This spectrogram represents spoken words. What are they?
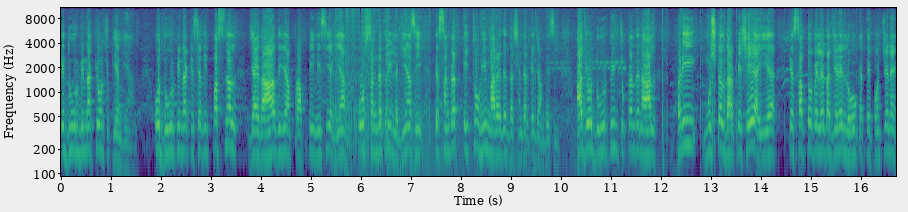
ਕਿ ਦੂਰਬੀਨਾਂ ਕਿਉਂ ਚੁੱਕੀਆਂ ਗਈਆਂ ਹਨ? ਉਹ ਦੂਰਬੀਨਾਂ ਕਿਸੇ ਦੀ ਪਰਸਨਲ ਜਾਇਦਾਦ ਜਾਂ ਪ੍ਰਾਪਰਟੀ ਨਹੀਂ ਸੀ ਹੈਗੀਆਂ, ਉਹ ਸੰਗਤ ਲਈ ਲੱਗੀਆਂ ਸੀ ਤੇ ਸੰਗਤ ਇੱਥੋਂ ਹੀ ਮਹਾਰਾਜ ਦੇ ਦਰਸ਼ਨ ਕਰਕੇ ਜਾਂਦੇ ਸੀ। ਅੱਜ ਉਹ ਦੂਰਬੀਨ ਚੁੱਕਣ ਦੇ ਨਾਲ ਬੜੀ ਮੁਸ਼ਕਲ ਦਰਪੇਸ਼ ਇਹ ਆਈ ਹੈ ਕਿ ਸਭ ਤੋਂ ਪਹਿਲੇ ਤਾਂ ਜਿਹੜੇ ਲੋਕ ਇੱਥੇ ਪਹੁੰਚੇ ਨੇ,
